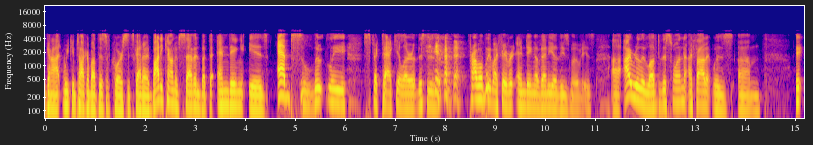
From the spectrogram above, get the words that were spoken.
got, we can talk about this, of course. It's got a body count of seven, but the ending is absolutely spectacular. This is probably my favorite ending of any of these movies. Uh, I really loved this one. I thought it was, um, it,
